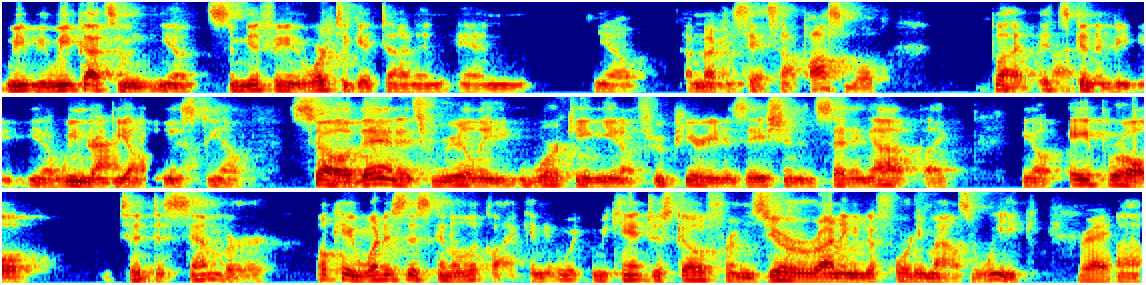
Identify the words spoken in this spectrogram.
we, we have got some you know significant work to get done and and you know I'm not going to say it's not possible, but it's going to be you know we need to be honest you know." So then it's really working you know through periodization and setting up like you know April to December, okay, what is this going to look like? And we, we, can't just go from zero running to 40 miles a week. Right. Uh,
